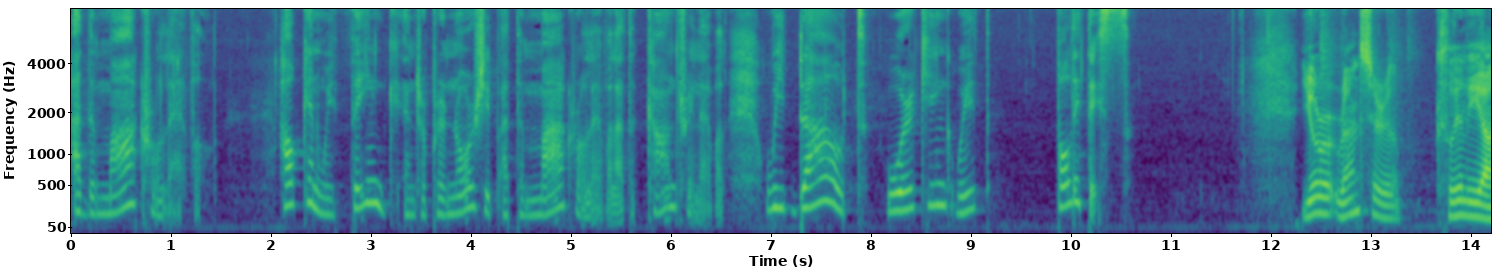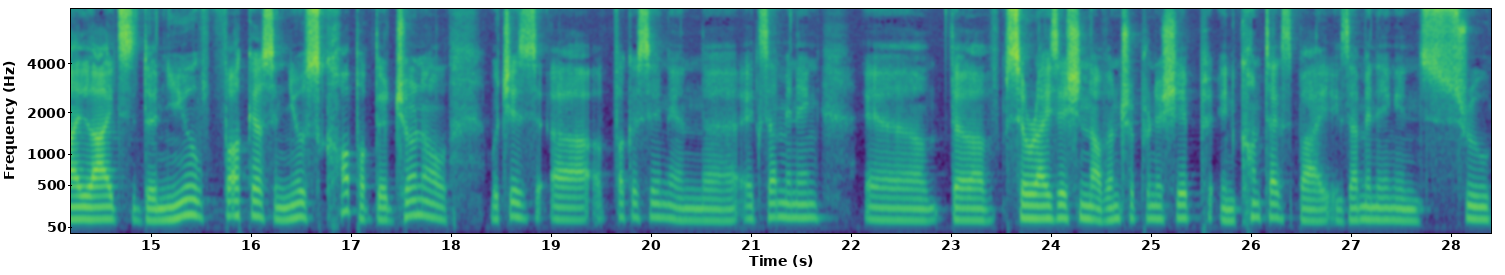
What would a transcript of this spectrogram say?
at the macro level, how can we think entrepreneurship at the macro level, at the country level, without working with politists? Your answer clearly highlights the new focus and new scope of the journal, which is uh, focusing and uh, examining uh, the serialization of entrepreneurship in context by examining in through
